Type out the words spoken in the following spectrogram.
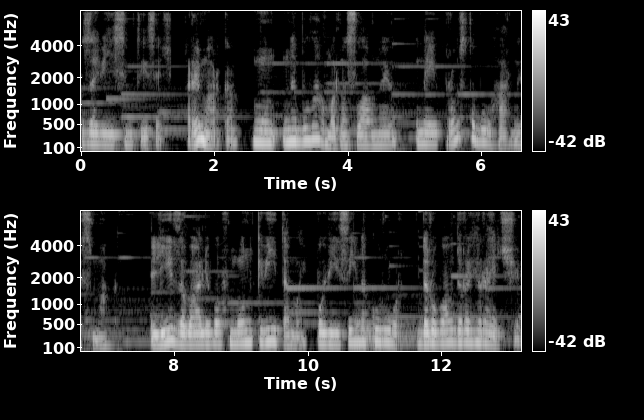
за 8 тисяч. Ремарка. Мун не була марнославною, у неї просто був гарний смак. Лі завалював Мун квітами, повіз її на курорт, дарував дорогі речі.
